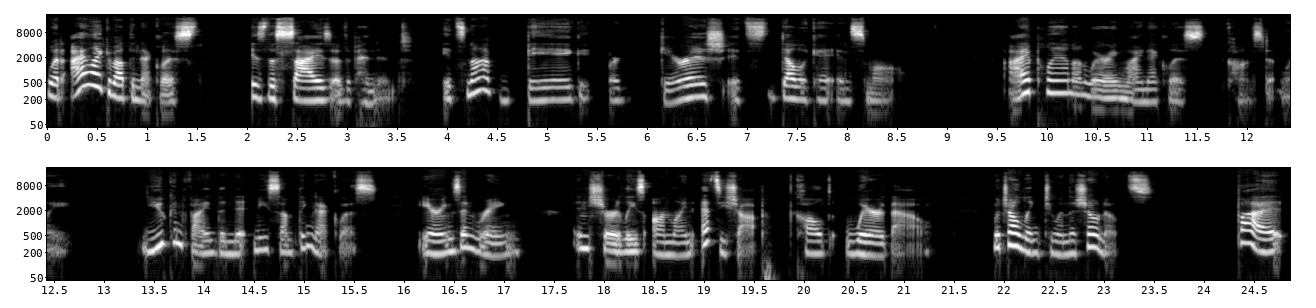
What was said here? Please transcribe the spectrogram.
What I like about the necklace is the size of the pendant. It's not big or garish, it's delicate and small. I plan on wearing my necklace constantly. You can find the Knit Me Something necklace, earrings, and ring in Shirley's online Etsy shop called Wear Thou, which I'll link to in the show notes. But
